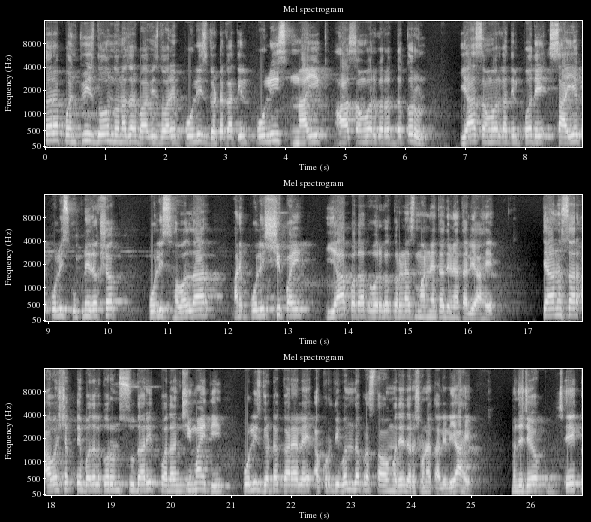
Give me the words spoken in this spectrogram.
तर पंचवीस दोन दोन हजार बावीसद्वारे पोलीस घटकातील पोलीस नाईक हा संवर्ग रद्द करून या संवर्गातील पदे सहाय्यक पोलीस उपनिरीक्षक पोलीस हवालदार आणि पोलीस शिपाई या पदात वर्ग करण्यास मान्यता देण्यात आली आहे. त्यानुसार आवश्यक ते बदल करून सुधारित पदांची माहिती पोलीस घटक कार्यालय आकृतीबंध प्रस्तावामध्ये दर्शवण्यात आलेली आहे. म्हणजे जे एक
